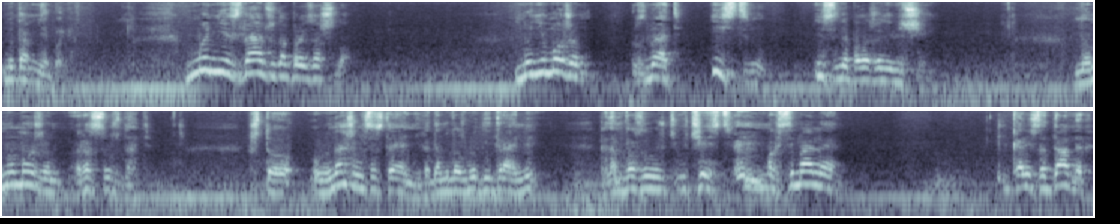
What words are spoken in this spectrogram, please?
мы там не были. Мы не знаем, что там произошло. Мы не можем знать истину, истинное положение вещей. Но мы можем рассуждать, что в нашем состоянии, когда мы должны быть нейтральны, когда мы должны учесть максимальное количество данных,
